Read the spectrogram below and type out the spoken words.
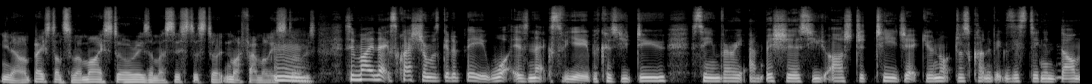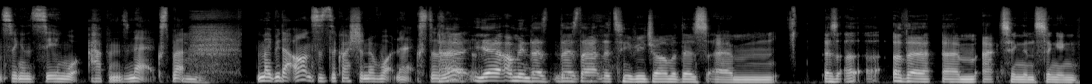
you know, based on some of my stories and my sister's story, my family's Hmm. stories. So my next question was going to be, what is next for you? Because you do seem very ambitious. You are strategic. You're not just kind of existing and dancing and seeing what happens next. But maybe that answers the question of what next, does. Uh, it? yeah, I mean, there's there's that the TV drama. There's um there's uh, other um acting and singing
